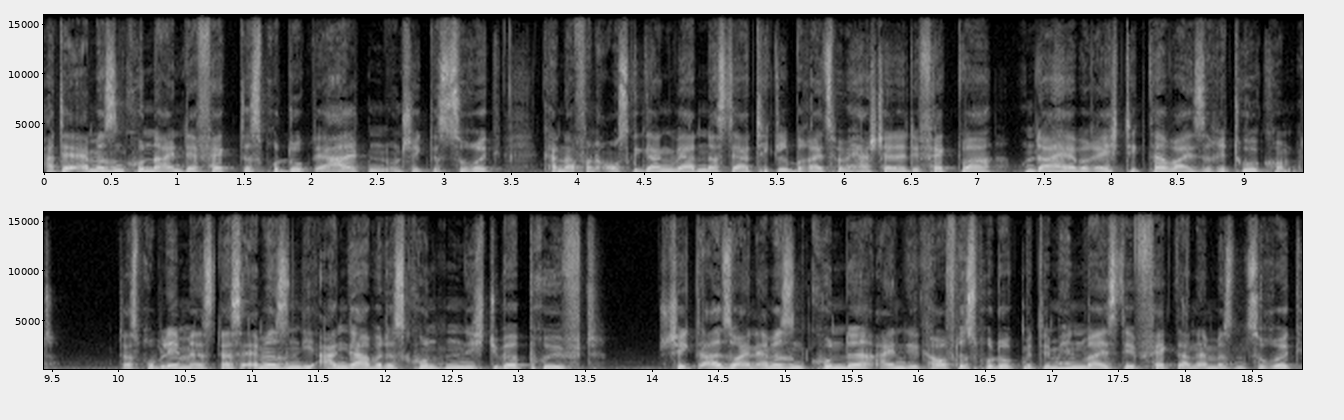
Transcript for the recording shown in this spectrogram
Hat der Amazon-Kunde ein defektes Produkt erhalten und schickt es zurück, kann davon ausgegangen werden, dass der Artikel bereits beim Hersteller defekt war und daher berechtigterweise retour kommt. Das Problem ist, dass Amazon die Angabe des Kunden nicht überprüft. Schickt also ein Amazon-Kunde ein gekauftes Produkt mit dem Hinweis defekt an Amazon zurück,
